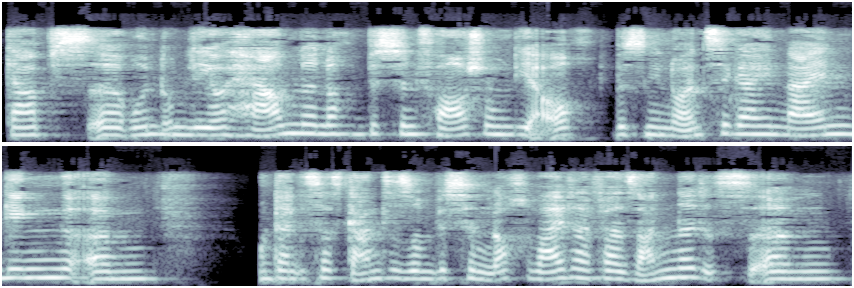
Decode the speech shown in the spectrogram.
gab es äh, rund um Leo Hermle noch ein bisschen Forschung, die auch bis in die 90er hineinging. Ähm, und dann ist das Ganze so ein bisschen noch weiter versandet. Es ähm,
